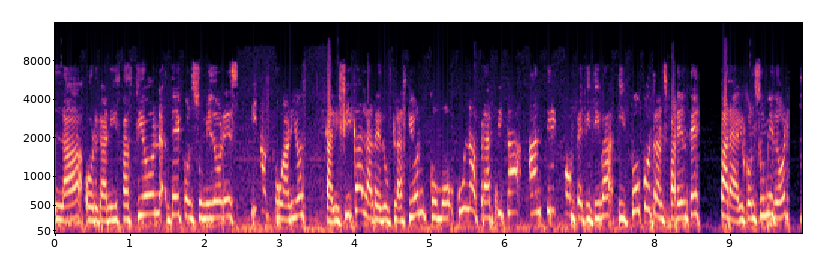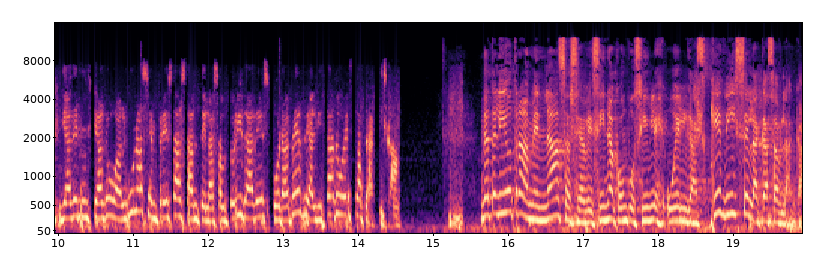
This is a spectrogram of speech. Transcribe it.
la Organización de Consumidores y Usuarios califica la reduflación como una práctica anticompetitiva y poco transparente para el consumidor y ha denunciado a algunas empresas ante las autoridades por haber realizado esta práctica. Natalie, otra amenaza se avecina con posibles huelgas. ¿Qué dice la Casa Blanca?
